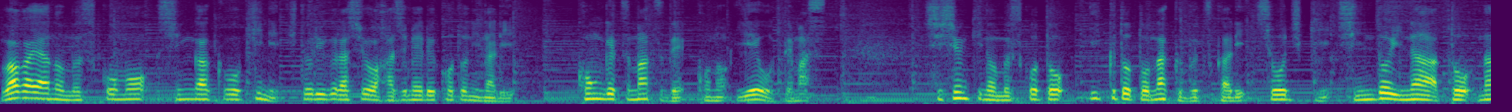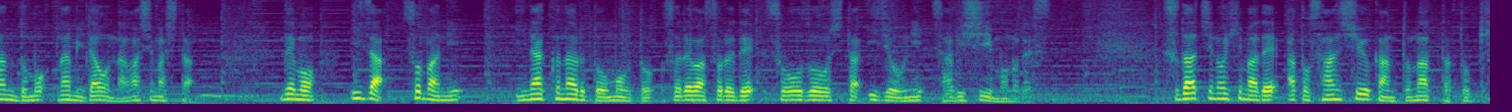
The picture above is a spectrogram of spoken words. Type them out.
我が家の息子も進学を機に一人暮らしを始めることになり今月末でこの家を出ます。思春期の息子と幾度となくぶつかり正直しんどいなぁと何度も涙を流しました。でもいざそばにいなくなると思うとそれはそれで想像した以上に寂しいものです。巣立ちの日まであと3週間となった時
